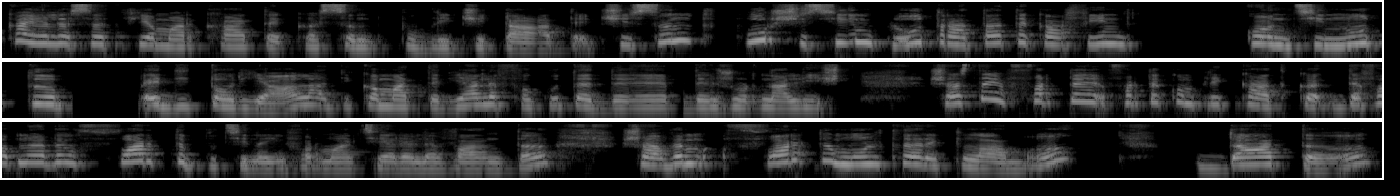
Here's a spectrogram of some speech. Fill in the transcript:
ca ele să fie marcate că sunt publicitate, ci sunt pur și simplu tratate ca fiind conținut editorial, adică materiale făcute de, de jurnaliști. Și asta e foarte, foarte complicat, că de fapt noi avem foarte puțină informație relevantă și avem foarte multă reclamă dată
